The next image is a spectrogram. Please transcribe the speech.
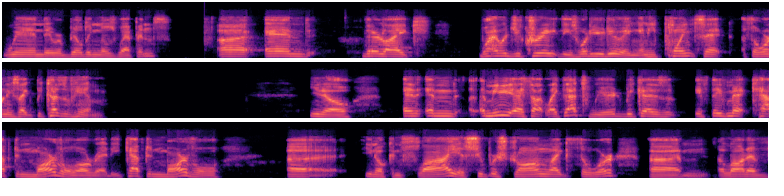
when they were building those weapons. Uh, and they're like, Why would you create these? What are you doing? And he points at Thor and he's like, Because of him. You know, and and immediately I thought like that's weird because if they've met Captain Marvel already, Captain Marvel uh you know can fly is super strong like Thor. Um a lot of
